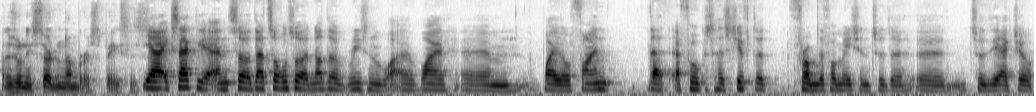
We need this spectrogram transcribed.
And there's only a certain number of spaces. Yeah, exactly, and so that's also another reason why why um, why you'll find that a focus has shifted from the formation to the uh, to the actual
